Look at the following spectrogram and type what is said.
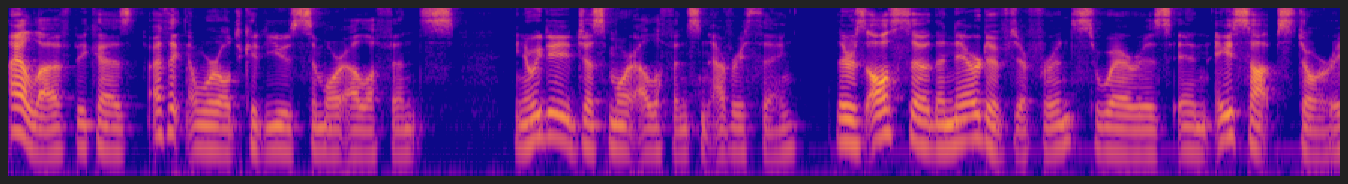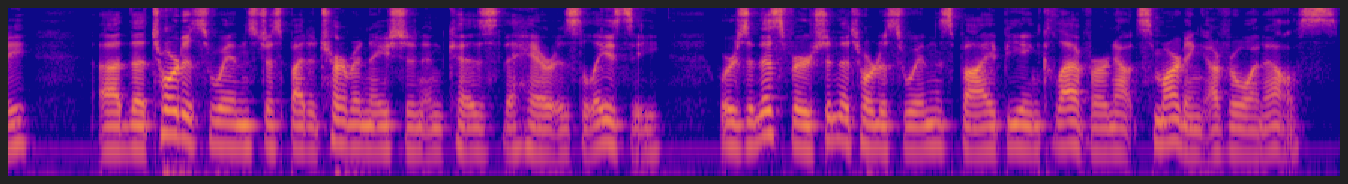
I love because I think the world could use some more elephants. You know, we need just more elephants in everything. There's also the narrative difference, whereas in Aesop's story, uh, the tortoise wins just by determination and because the hare is lazy, whereas in this version, the tortoise wins by being clever and outsmarting everyone else.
